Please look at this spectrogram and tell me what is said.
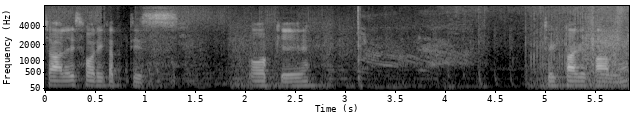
चालीस और इकतीस। ओके। ठीक ठाक हिसाब है।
